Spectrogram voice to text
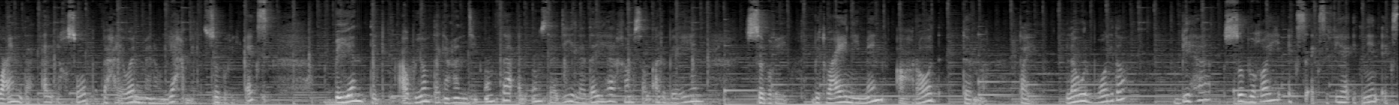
وعند الإخصاب بحيوان منوي يحمل صبغي X بينتج أو بينتج عندي أنثى الأنثى دي لديها 45 صبغي بتعاني من أعراض ترنر طيب لو البويضة بها صبغي إكس إكس فيها 2 إكس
